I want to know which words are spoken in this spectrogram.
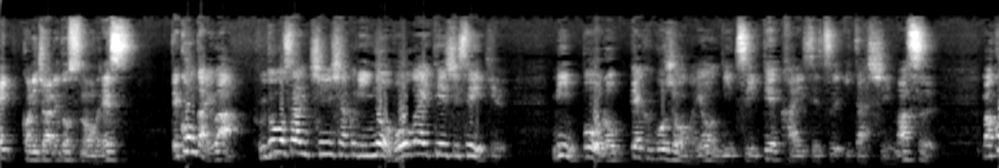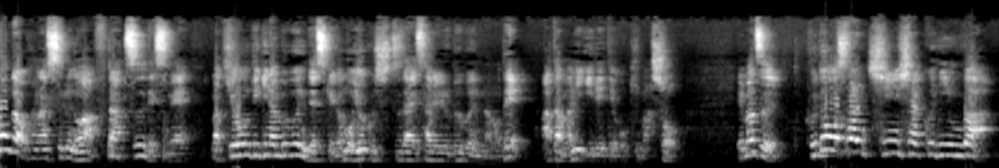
はい、こんにちは、レトスノームです。で、今回は、不動産賃借人の妨害停止請求、民法605条の4について解説いたします。まあ、今回お話しするのは2つですね。まあ、基本的な部分ですけども、よく出題される部分なので、頭に入れておきましょう。えまず、不動産賃借人は、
